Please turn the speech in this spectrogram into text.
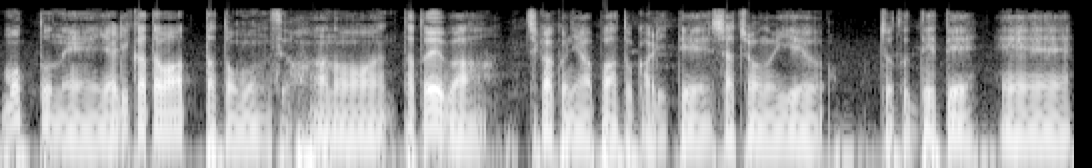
もっとねやり方はあったと思うんですよ。あの例えば近くにアパート借りて社長の家をちょっと出て、え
